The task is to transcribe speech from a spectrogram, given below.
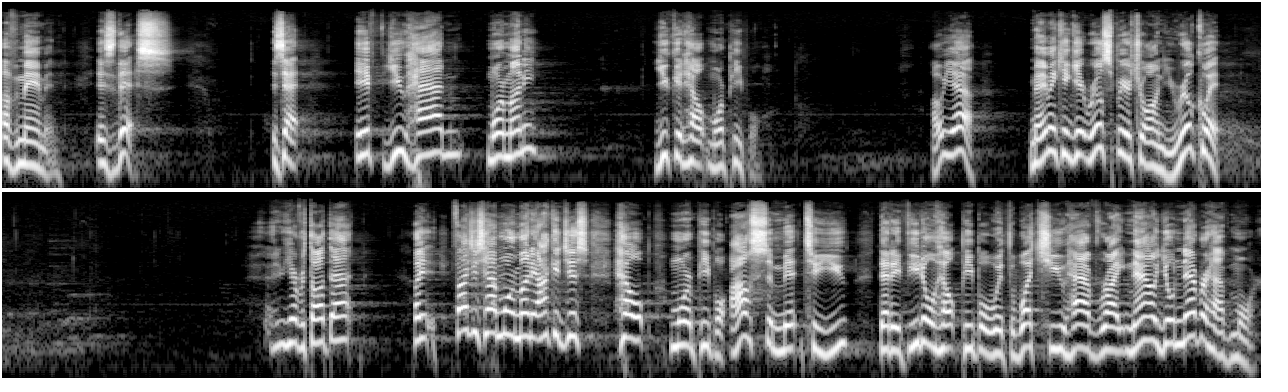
of mammon is this is that if you had more money, you could help more people. Oh, yeah. Mammon can get real spiritual on you real quick. Have you ever thought that? Like, if I just have more money, I could just help more people. I'll submit to you that if you don't help people with what you have right now, you'll never have more.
